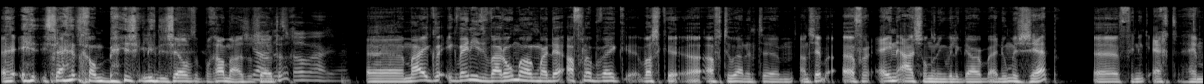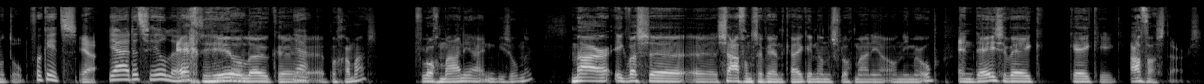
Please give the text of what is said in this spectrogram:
Eh, zijn het gewoon basically dezelfde programma's of Ja, zo, dat toch? is wel waar, ja. Eh, maar ik, ik weet niet waarom ook, maar de afgelopen week was ik eh, af en toe aan het, ehm, aan het zappen. Over één uitzondering wil ik daarbij noemen. Zap vind ik echt helemaal top. Voor kids. Ja. ja, dat is heel leuk. Echt heel leuke Ja. programma's. Vlogmania in het bijzonder. Maar ik was s'avonds even aan het kijken en dan is Vlogmania al niet meer op. En deze week keek ik Avastars.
